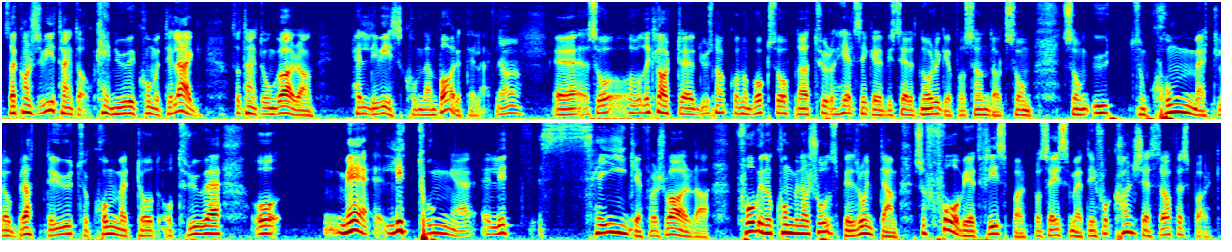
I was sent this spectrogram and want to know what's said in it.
Så kanskje vi tenkte ok, nå er vi kommet til legg. Så tenkte ungarerne heldigvis kom de bare til legg. Ja, eh, så, og det er klart, Du snakker om å boksåpne. Jeg tror helt sikkert vi ser et Norge på søndag som, som, ut, som kommer til å brette ut, som kommer til å, å true. Og med litt tunge, litt seige forsvarere. Får vi noe kombinasjonsspill rundt dem, så får vi et frispark på 16 meter. Vi får kanskje et straffespark.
